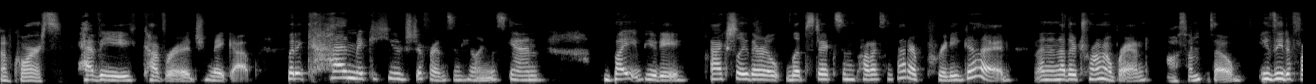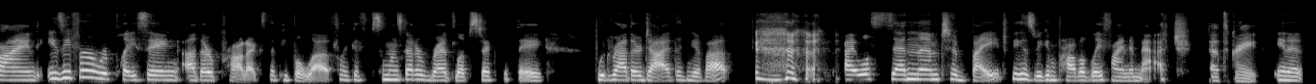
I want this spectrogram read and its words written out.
Of course. Heavy coverage makeup but it can make a huge difference in healing the skin. Bite Beauty, actually, their lipsticks and products like that are pretty good. And another Toronto brand. Awesome. So easy to find, easy for replacing other products that people love. Like if someone's got a red lipstick that they would rather die than give up, I will send them to Bite because we can probably find a match. That's great. In a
